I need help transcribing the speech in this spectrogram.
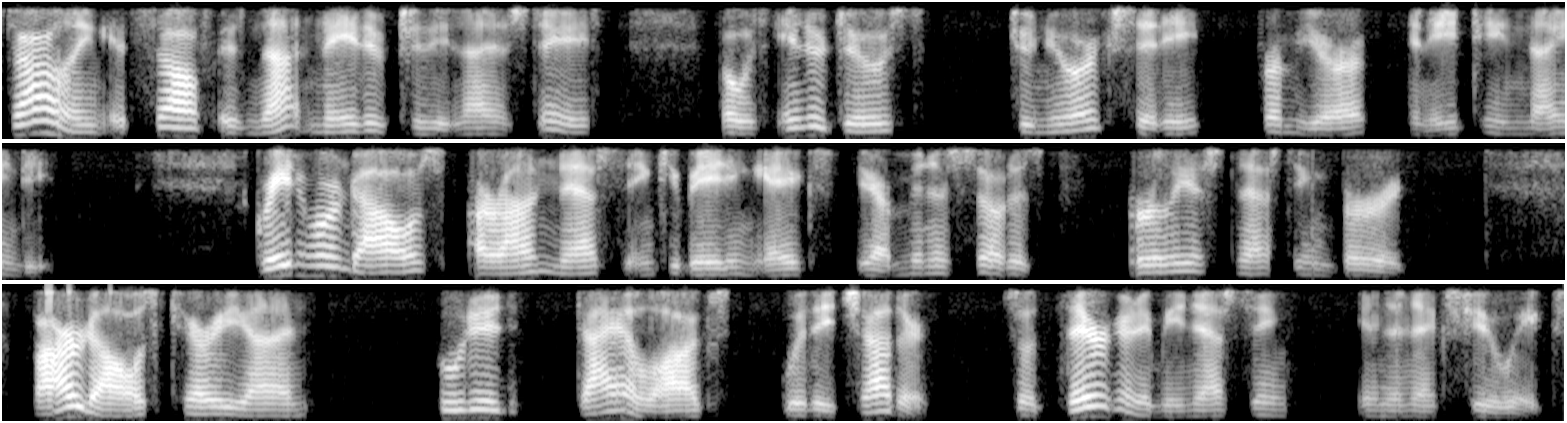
starling itself is not native to the United States, but was introduced to New York City from Europe in 1890. Great horned owls are on nests incubating eggs. They are Minnesota's earliest nesting bird. Barred owls carry on hooted dialogues with each other, so they're going to be nesting in the next few weeks.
